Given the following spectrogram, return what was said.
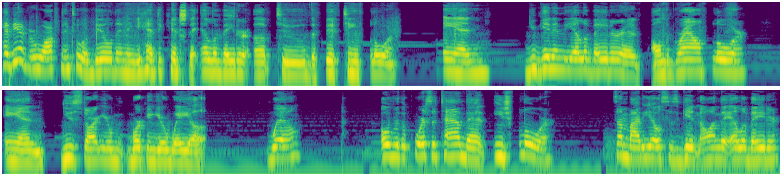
Have you ever walked into a building and you had to catch the elevator up to the 15th floor? And you get in the elevator at, on the ground floor and you start your working your way up. Well, over the course of time that each floor somebody else is getting on the elevator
